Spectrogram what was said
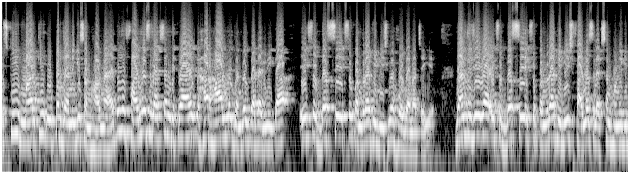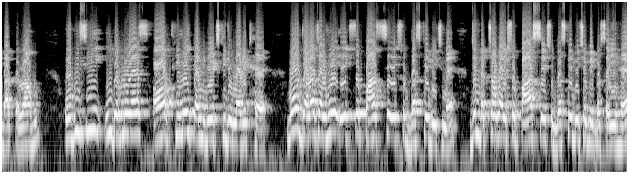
उसकी मार्किंग ऊपर जाने की संभावना है। तो जो फाइनल सिलेक्शन दिख रहा है कि हर हाल में जनरल कैटेगरी का 110 से 115 के बीच में हो जाना चाहिए। ध्यान दीजिएगा 110 से 115 के बीच फाइनल सिलेक्शन होने की बात कर रहा हूँ। ओबीसी ईडब्ल्यूएस और फीमेल कैंडिडेट्स की जो मेरिट है, वो जाना चाहिए 105 से 110 के बीच में। जिन बच्चों का 105 से 110 के बीच में पेपर सही है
